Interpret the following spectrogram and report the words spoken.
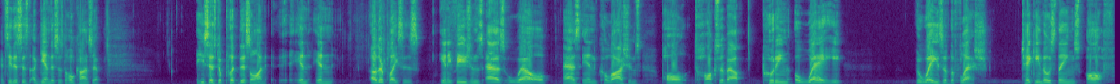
And see this is again this is the whole concept. He says to put this on. In in other places in Ephesians as well as in Colossians Paul talks about putting away the ways of the flesh taking those things off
